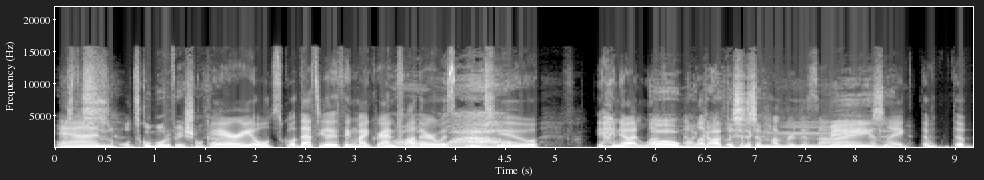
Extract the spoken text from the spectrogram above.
Oh, is this is And an old school motivational guy. Very old school. That's the other thing my grandfather Oh, was wow. into. Yeah, I know. I love. Oh my love God, this is the cover design and amazing. like the the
